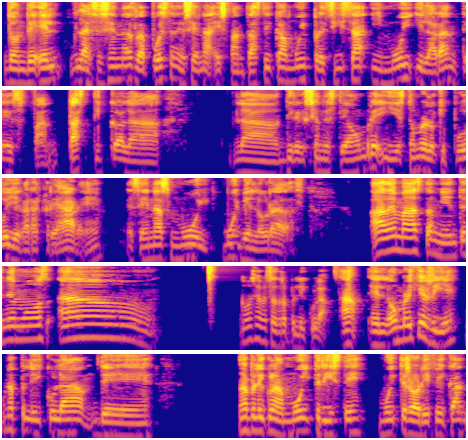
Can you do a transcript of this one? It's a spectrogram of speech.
Donde él, las escenas, la puesta en escena es fantástica, muy precisa y muy hilarante. Es fantástica la, la dirección de este hombre y este hombre lo que pudo llegar a crear. Escenas muy, muy bien logradas. Además, también tenemos a. ¿Cómo se llama esta otra película? Ah, El hombre que ríe, una película de. Una película muy triste, muy terrorífica.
